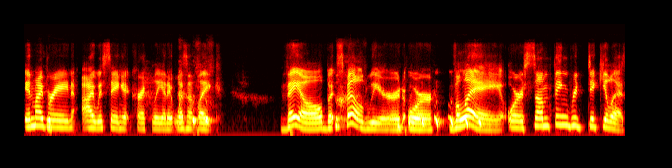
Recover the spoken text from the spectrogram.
in my brain I was saying it correctly and it wasn't like Vale, but spelled weird, or Valet, or something ridiculous.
